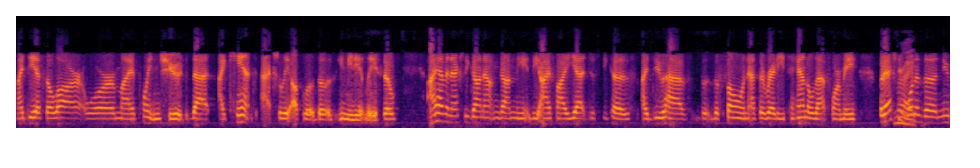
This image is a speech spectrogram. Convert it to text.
my DSLR or my point and shoot that I can't actually upload those immediately. So I haven't actually gone out and gotten the the Eye-Fi yet, just because I do have the, the phone at the ready to handle that for me. But actually, Right. one of the new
